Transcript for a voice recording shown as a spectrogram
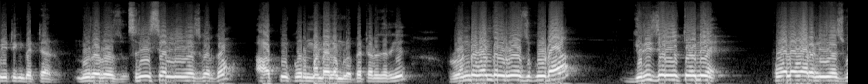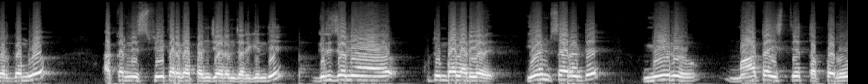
మీటింగ్ పెట్టాడు నూరో రోజు. శ్రీశైలం నియోజకవర్గం ఆత్మకూరు మండలంలో పెట్టడం జరిగింది. రెండు వందల రోజు కూడా గిరిజనులతోనే పోలవరం నియోజకవర్గంలో అక్కడిని స్పీకర్గా పనిచేయడం జరిగింది. గిరిజన కుటుంబాలు అడిగారు ఏం సార్ అంటే మీరు మాట ఇస్తే తప్పరు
